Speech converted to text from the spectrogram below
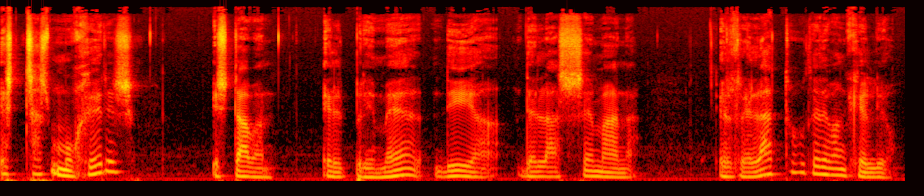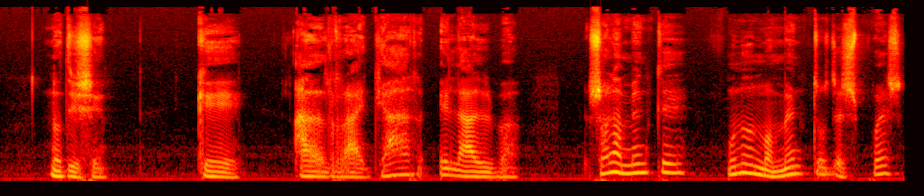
Estas mujeres estaban el primer día de la semana. El relato del Evangelio nos dice que al rayar el alba, solamente unos momentos después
